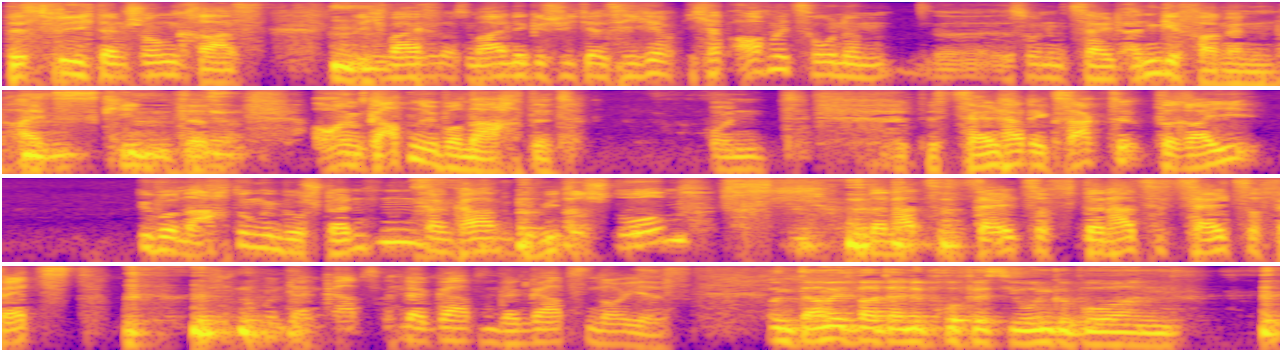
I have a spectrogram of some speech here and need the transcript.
das finde ich dann schon krass. Mhm. Ich weiß aus meiner Geschichte, also ich, ich habe auch mit so einem, äh, so einem Zelt angefangen als mhm. Kind, das ja. auch im Garten übernachtet. Und das Zelt hat exakt drei Übernachtungen überstanden, dann kam ein Gewittersturm und dann hat das Zelt, dann hat das Zelt zerfetzt und dann gab's und dann gab dann gab's Neues. Und damit war deine Profession geboren.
